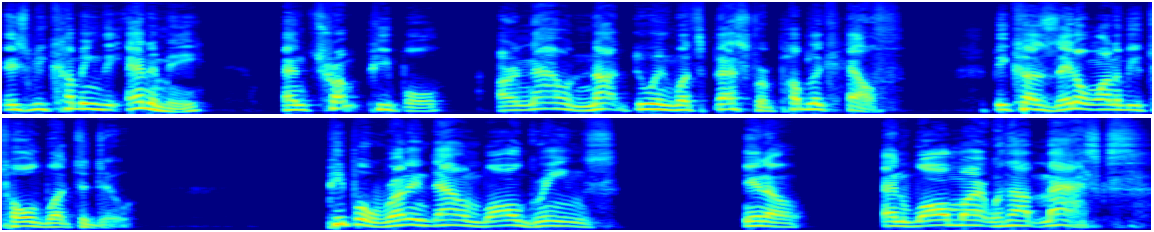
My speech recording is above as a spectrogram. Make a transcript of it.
is becoming the enemy, and Trump people are now not doing what's best for public health because they don't want to be told what to do. People running down Walgreens, you know, and Walmart without masks,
